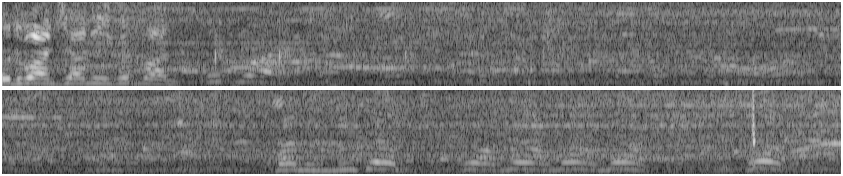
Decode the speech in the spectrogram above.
Good one, Johnny, good one. Good one. Johnny. More, more, more, more. More.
